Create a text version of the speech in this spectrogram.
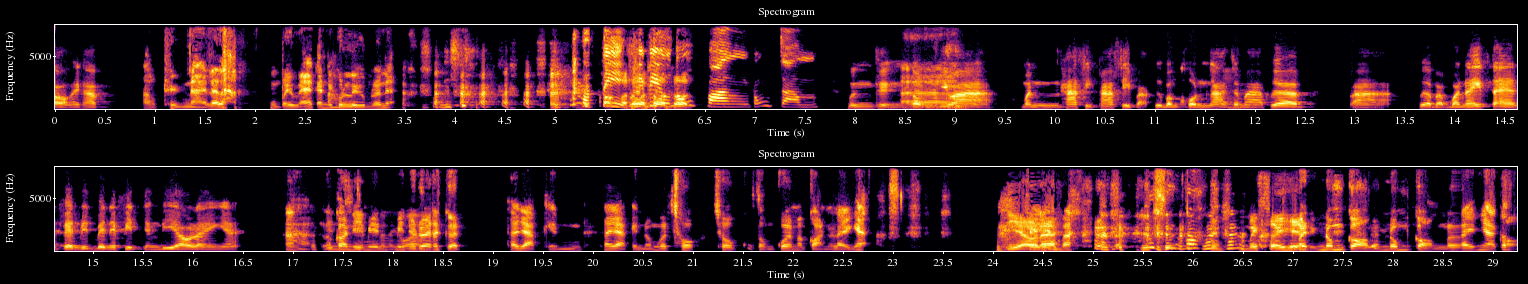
ต่อไหมครับเอาถึงไหนแล้วล่ะมึงไปแวะกันนี่กูลืมแล้วเนี่ยสติขอโทษพี่บิวขอโทษต้องฟังต้องจำมึงถึงอ่าตรงที่ว่ามันห้าสิบห้าสิบอะคือบางคนก็อาจจะมาเพื่ออ่า เพื่อแบบวันไนท์แ n นเฟนวิดเบเนฟิตอย่างเดียวอะไรอย่างเงี้ยอ่าสกินแล้วก็นี่ชิปมีอะไรมีว่าด้วยถ้าเกิด ถ้าอยากเห็น ถ้าอยากเห็นนมก็โชว์โชว์ส่งกล้วยมาก่อนอะไรเงี้ยเดียวเคยเห็นะนปะกูไม่เคยเห็นหมายถึงนมกล่องนมกล่องอะไรเงี้ยก็อ๋อ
